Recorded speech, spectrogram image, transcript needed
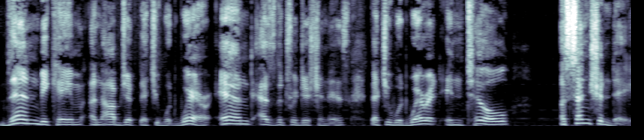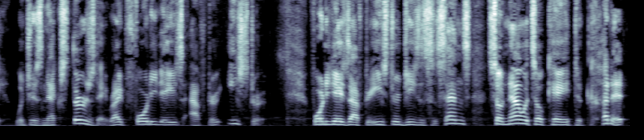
then became an object that you would wear and as the tradition is that you would wear it until ascension day which is next thursday right? 40 days after easter 40 days after Easter, Jesus ascends, so now it's okay to cut it.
